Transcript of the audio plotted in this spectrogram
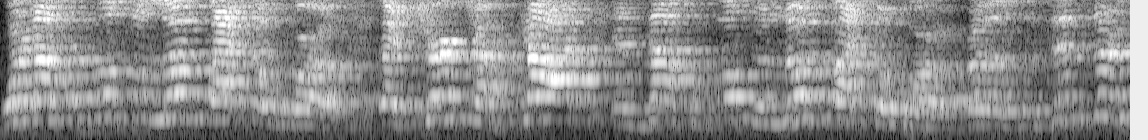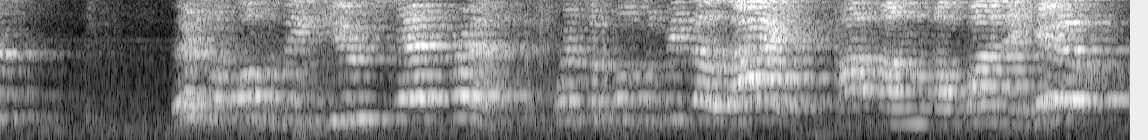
We're not supposed to look like the world. The church of God is not supposed to look like the world, brothers and sisters. There's supposed to be huge difference. We're supposed to be the light on, upon a hill.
